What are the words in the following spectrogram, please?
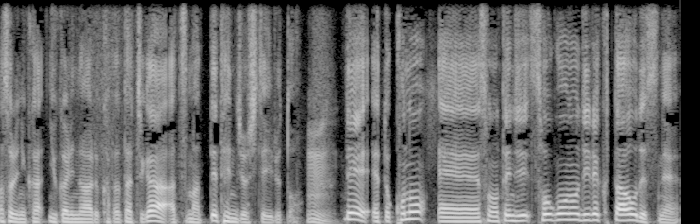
あ、それにかゆかりのある方たちが集まって展示をしていると。うん。で、えっと、この、えーその展示、総合のディレクターをですね、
